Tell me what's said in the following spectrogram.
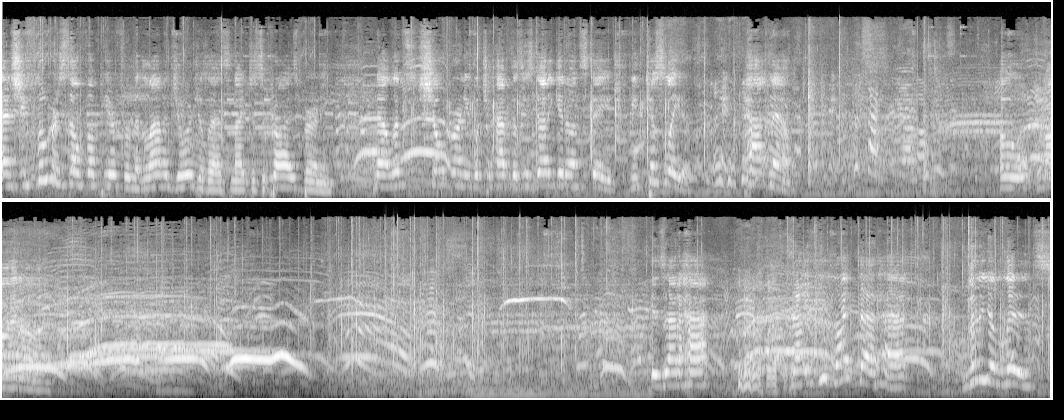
And she flew herself up here from Atlanta, Georgia last night to surprise Bernie. Now let's show Bernie what you have because he's got to get on stage. You kiss later. Hat now. Oh my God. Is that a hat? now, if you like that hat, Lydia Lids,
